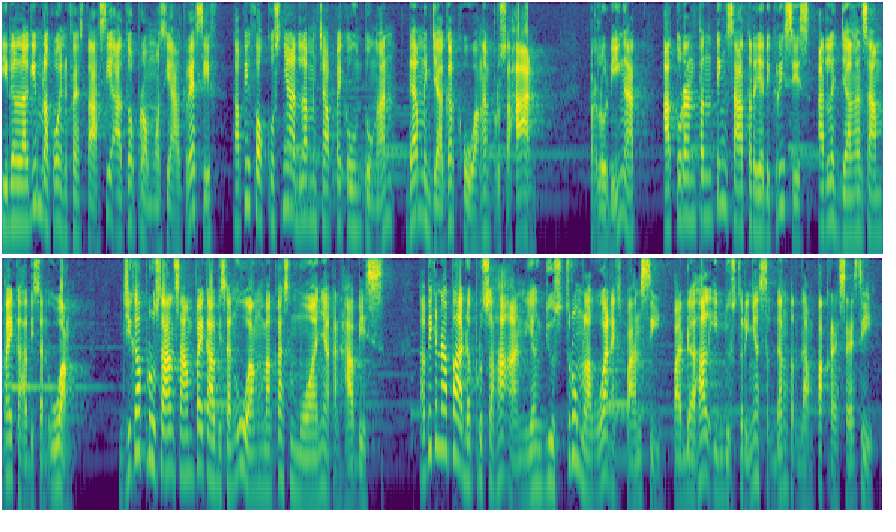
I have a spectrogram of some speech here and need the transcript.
Tidak lagi melakukan investasi atau promosi agresif, tapi fokusnya adalah mencapai keuntungan dan menjaga keuangan perusahaan. Perlu diingat, aturan penting saat terjadi krisis adalah jangan sampai kehabisan uang. Jika perusahaan sampai kehabisan uang, maka semuanya akan habis. Tapi kenapa ada perusahaan yang justru melakukan ekspansi, padahal industrinya sedang terdampak resesi?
